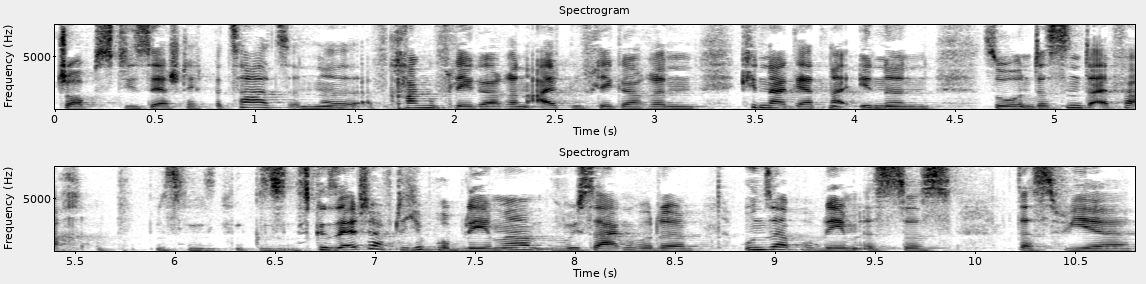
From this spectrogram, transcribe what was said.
Jobs, die sehr schlecht bezahlt sind. Ne? Krankenpflegerin, Altenpflegerin, KindergärtnerInnen. So, und das sind einfach gesellschaftliche Probleme, wo ich sagen würde, unser Problem ist es, dass wir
